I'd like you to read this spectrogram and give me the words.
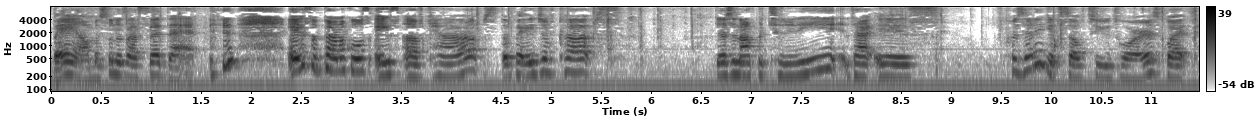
Bam, as soon as I said that. Ace of Pentacles, Ace of Cups, the Page of Cups. There's an opportunity that is presenting itself to you, Taurus, but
